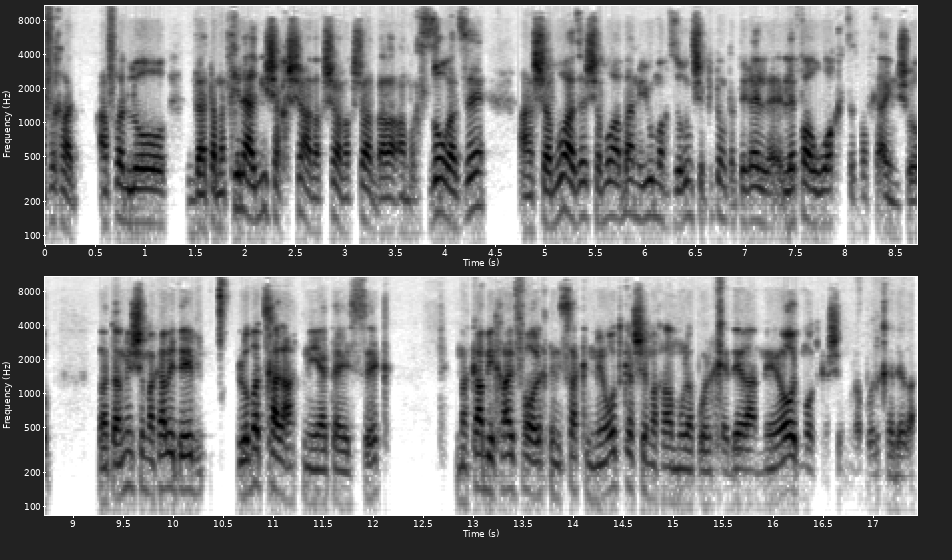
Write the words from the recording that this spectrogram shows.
אף אחד, אף אחד לא, ואתה מתחיל להרגיש עכשיו, עכשיו, עכשיו, המחזור הזה, השבוע הזה, שבוע הבא, יהיו מחזורים שפתאום אתה תראה לאיפה הרוח קצת מתחילה לנשוב, ואתה מבין שמכבי תל אביב לא מצליחה להתניע את העסק, מכבי חיפה הולכת למשחק מאוד קשה מחר מול הפועל חדרה, מאוד מאוד קשה מול הפועל חדרה.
